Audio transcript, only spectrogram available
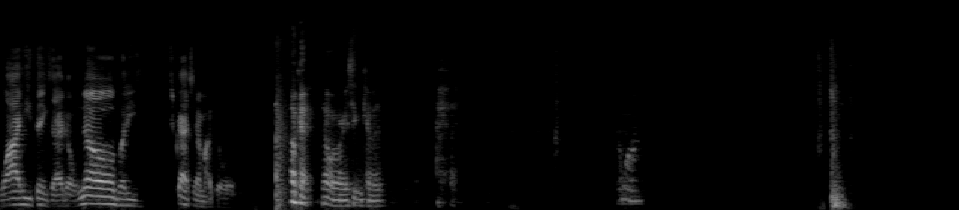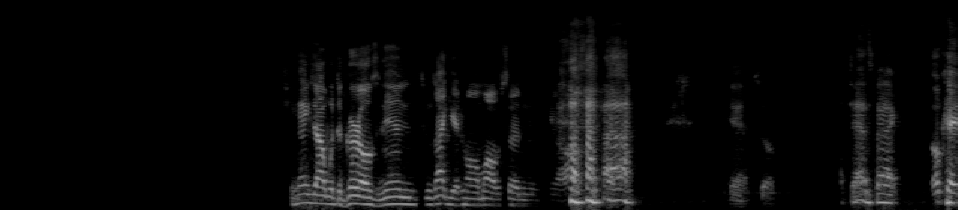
Why he thinks I don't know, but he's scratching at my door. okay. No worries. He can come in. Come on. She hangs out with the girls, and then as soon as I get home, all of a sudden, you know, yeah. So Dad's back. okay,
